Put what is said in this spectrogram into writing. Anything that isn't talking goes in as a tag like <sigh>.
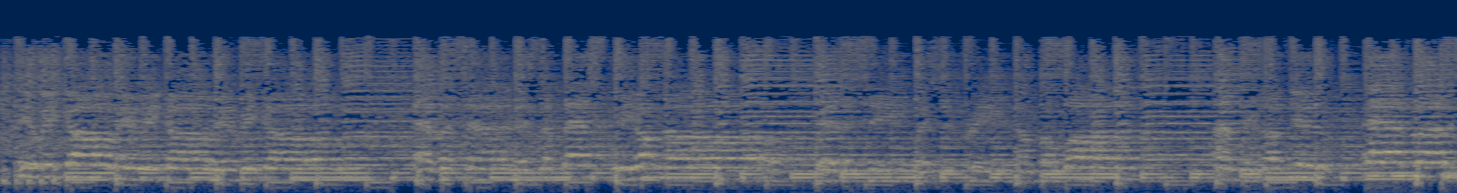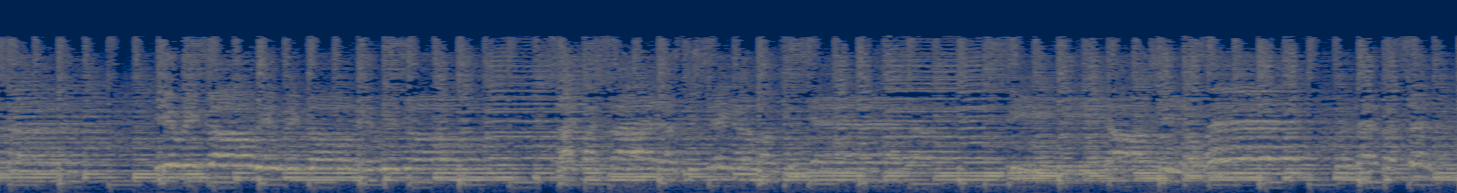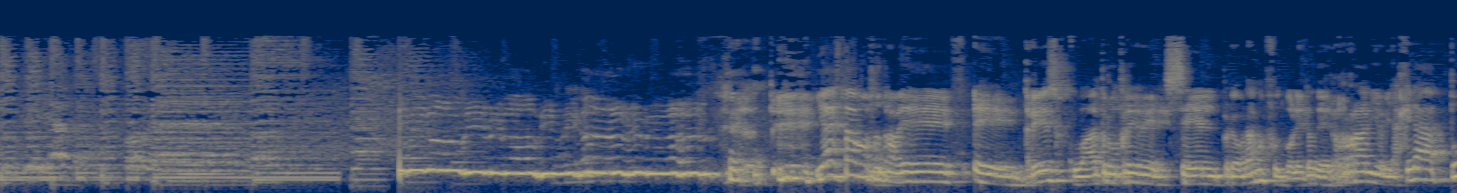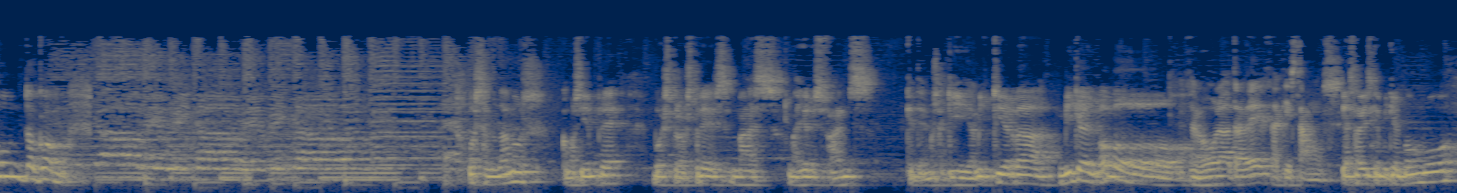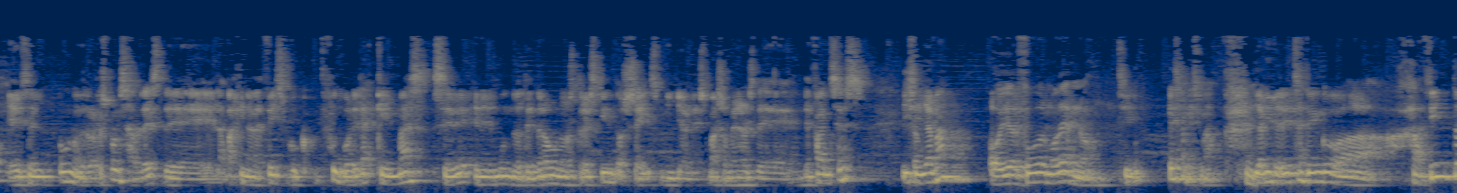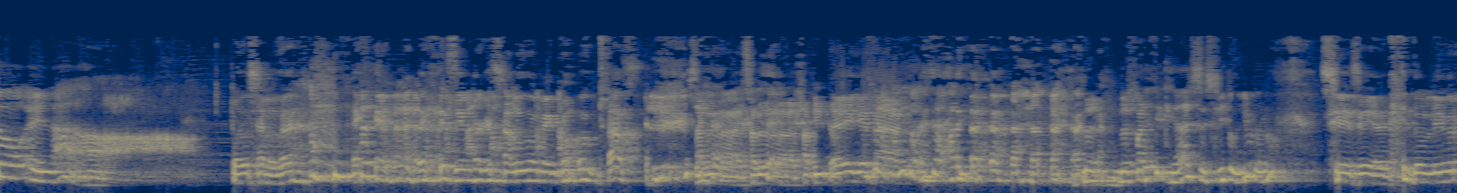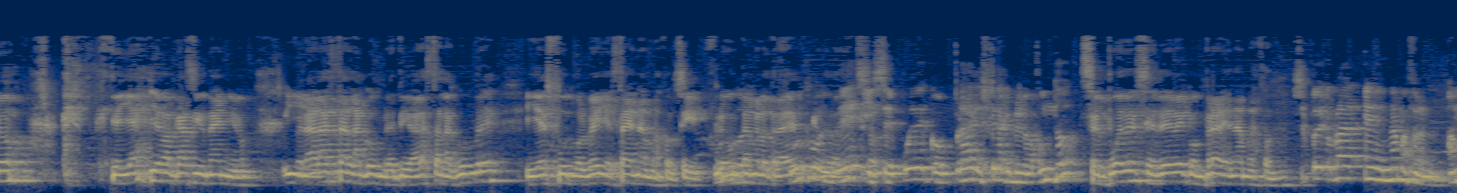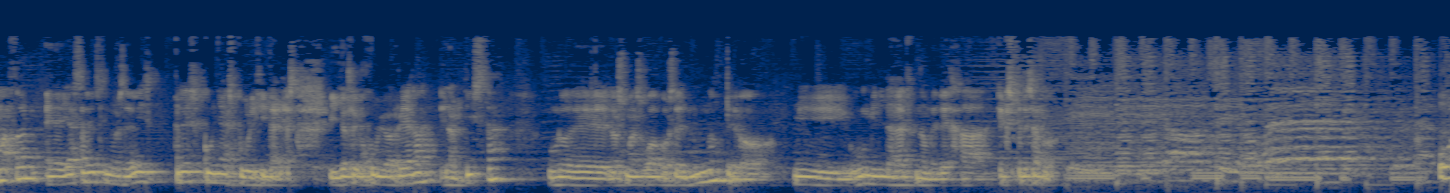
Here we go, here we go, Ya estamos otra vez en 343, el programa futbolero de radioviajera.com. Os saludamos, como siempre, vuestros tres más mayores fans que tenemos aquí. A mi izquierda, Miquel Bombo. Hola otra vez, aquí estamos. Ya sabéis que Miquel Bombo es el, uno de los responsables de la página de Facebook futbolera que más se ve en el mundo. Tendrá unos 306 millones más o menos de, de fanses. Y se llama Odio el fútbol moderno. Sí, esa misma. Y a mi derecha tengo a Jacinto Ela. ¿Puedo saludar? <laughs> es que siempre que saludo me contas. Saluda, saluda, Jacinto. Hey, ¿qué tal? <laughs> Nos parece que has escrito un libro, ¿no? Sí, sí, he escrito un libro <laughs> que ya lleva casi un año. Y- Pero ahora está en la cumbre, tío. Ahora está en la cumbre y es Fútbol B y está en Amazon, sí. Pregúntamelo otra vez. Fútbol B y se puede comprar, espera que me lo apunto. Se puede, se debe comprar en Amazon. Se puede comprar en Amazon. Amazon, eh, ya sabéis que nos debéis tres cuñas publicitarias. Y yo soy Julio Arriaga, el artista, uno de los más guapos del mundo, pero mi humildad no me deja expresarlo.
